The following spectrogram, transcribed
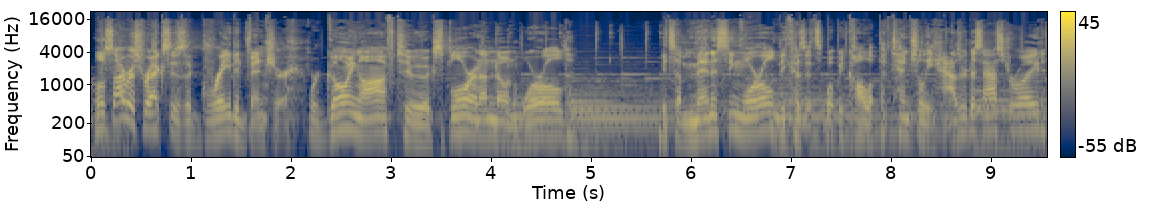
Well, Osiris Rex is a great adventure. We're going off to explore an unknown world. It's a menacing world because it's what we call a potentially hazardous asteroid.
